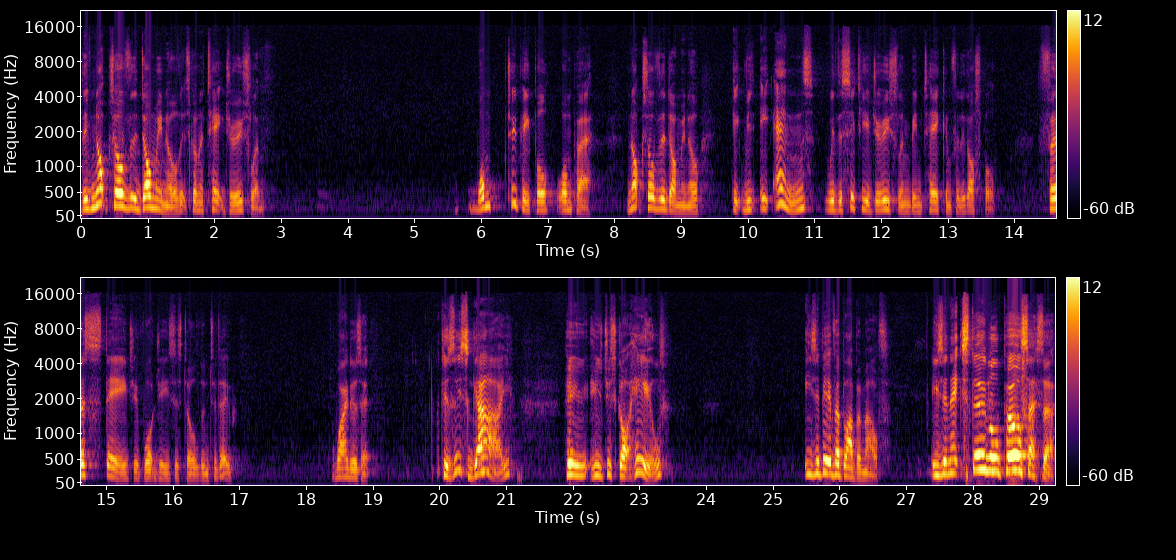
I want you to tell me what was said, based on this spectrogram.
They've knocked over the domino that's going to take Jerusalem. One, two people, one pair. Knocks over the domino. It, it ends with the city of Jerusalem being taken for the gospel. First stage of what Jesus told them to do. Why does it? Because this guy who, who's just got healed, he's a bit of a blabbermouth. He's an external processor.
